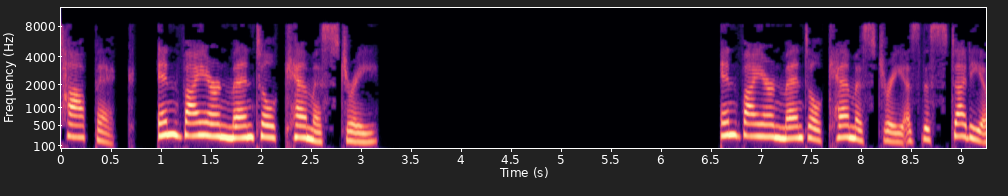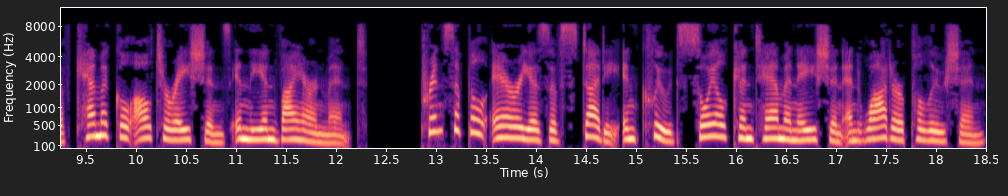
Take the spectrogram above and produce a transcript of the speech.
Topic: Environmental chemistry. Environmental chemistry is the study of chemical alterations in the environment. Principal areas of study include soil contamination and water pollution.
